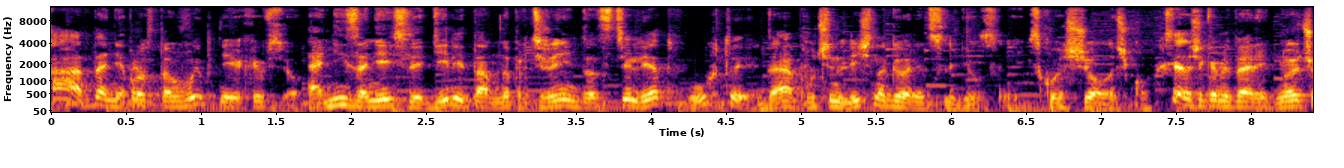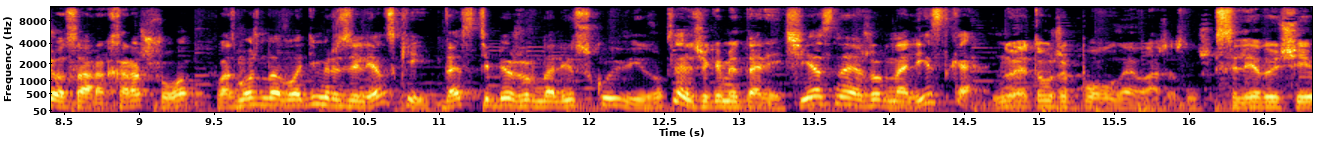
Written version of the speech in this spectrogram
А, да нет, просто выпни их и все. Они за ней следили там на протяжении 20 лет. Ух ты. Да, Путин лично, говорит, следил за ней. Сквозь щелочку. Следующий комментарий. Ну и что, Сара, хорошо. Возможно, Владимир Зеленский даст тебе журналистскую визу. Следующий комментарий. Честная журналистка? Ну это уже полная лажа, слушай. Следующий.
